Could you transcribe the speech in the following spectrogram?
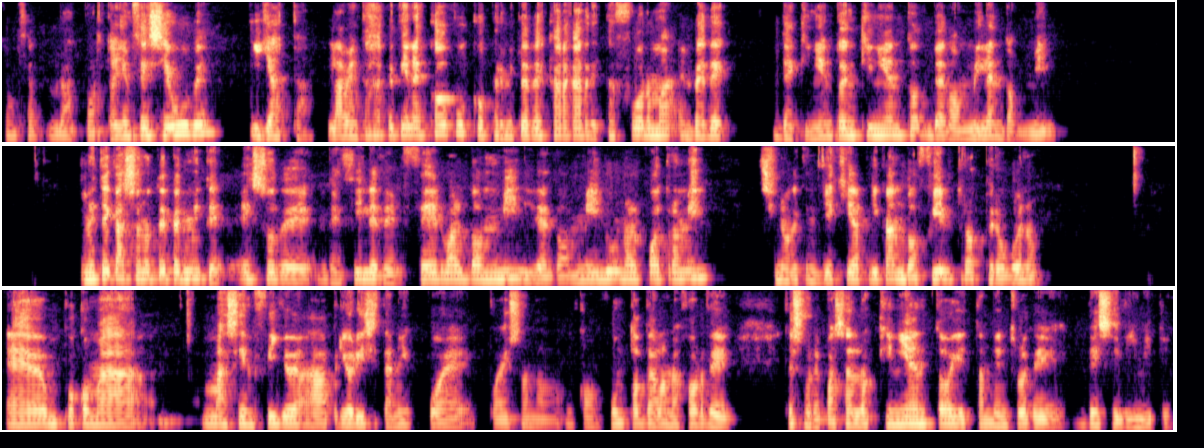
Entonces lo exportáis en CSV y ya está. La ventaja que tiene Scopus que os permite descargar de esta forma en vez de de 500 en 500, de 2000 en 2000. En este caso no te permite eso de decirle del 0 al 2000 y del 2001 al 4000, sino que tendrías que ir aplicando filtros, pero bueno, es un poco más, más sencillo a priori si tenéis, pues, pues eso, ¿no? conjuntos de a lo mejor de que sobrepasan los 500 y están dentro de, ese límite.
